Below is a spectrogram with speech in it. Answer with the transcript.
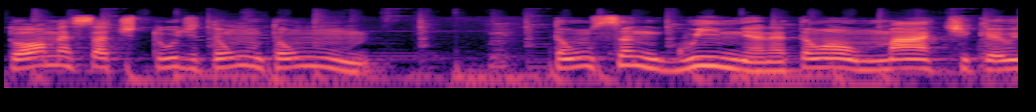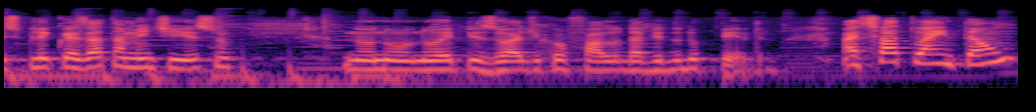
toma essa atitude tão tão tão sanguínea, né, tão almática. Eu explico exatamente isso no, no, no episódio que eu falo da vida do Pedro. Mas fato é então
